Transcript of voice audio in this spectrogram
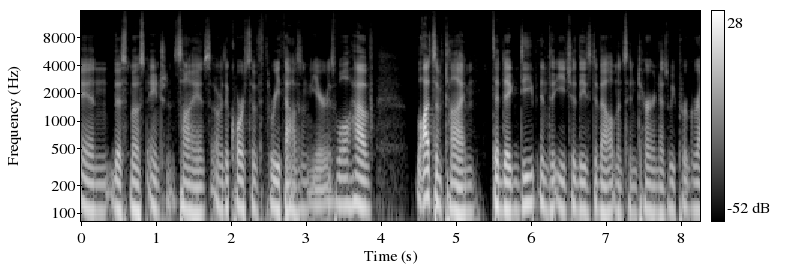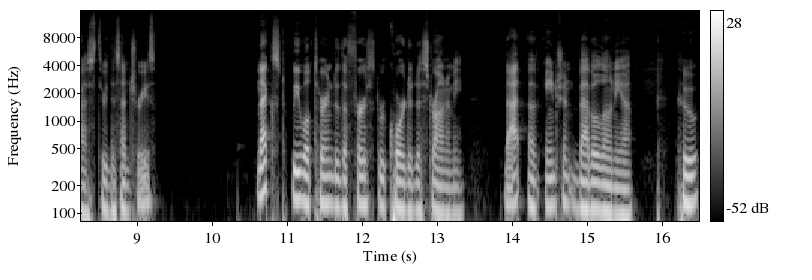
in this most ancient science over the course of 3,000 years. We'll have lots of time to dig deep into each of these developments in turn as we progress through the centuries. Next, we will turn to the first recorded astronomy, that of ancient Babylonia, who,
